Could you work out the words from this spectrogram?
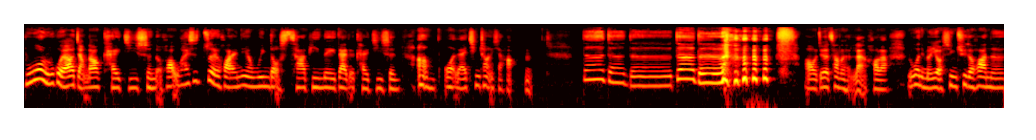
不过如果要讲到开机声的话，我还是最怀念 Windows XP 那一代的开机声。嗯，我来清唱一下哈，嗯。哒哒哒哒哒，好，我觉得唱得很烂。好啦，如果你们有兴趣的话呢，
